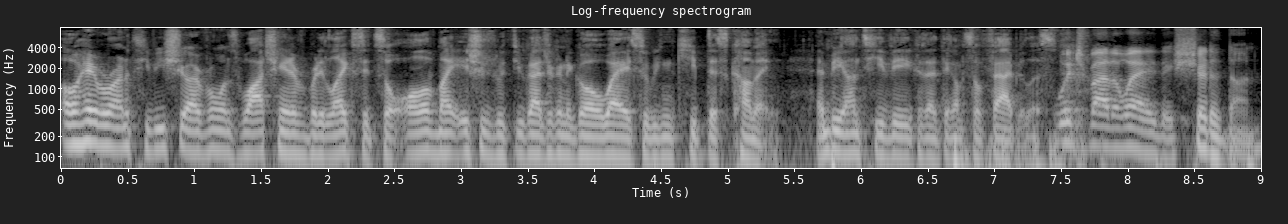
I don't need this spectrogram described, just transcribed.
"Oh, hey, we're on a TV show. Everyone's watching it. Everybody likes it. So all of my issues with you guys are going to go away, so we can keep this coming and be on TV because I think I'm so fabulous." Which, by the way, they should have done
